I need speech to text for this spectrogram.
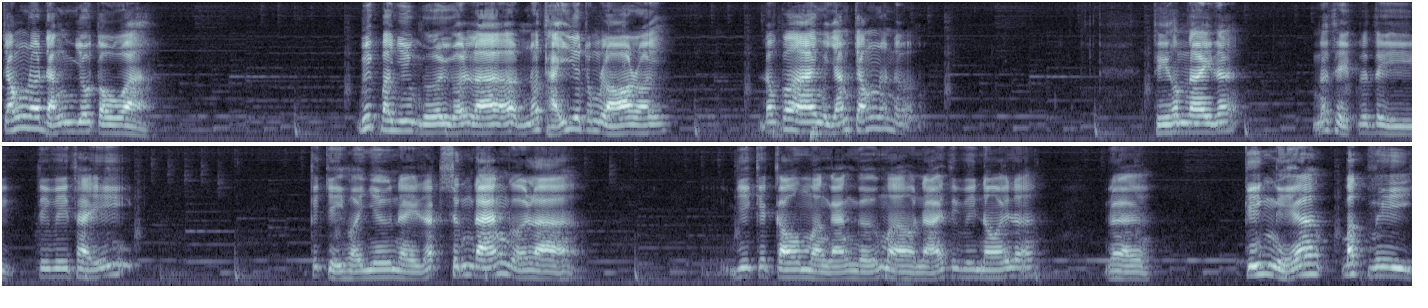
Chống nó đặng vô tù à. Biết bao nhiêu người gọi là nó thảy vô trong lò rồi. Đâu có ai mà dám chống nó nữa. Thì hôm nay đó nói thiệt là thì TV thấy cái chị Huệ Như này rất xứng đáng gọi là với cái câu mà ngạn ngữ mà hồi nãy TV nói đó. Là kiến nghĩa bất vi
